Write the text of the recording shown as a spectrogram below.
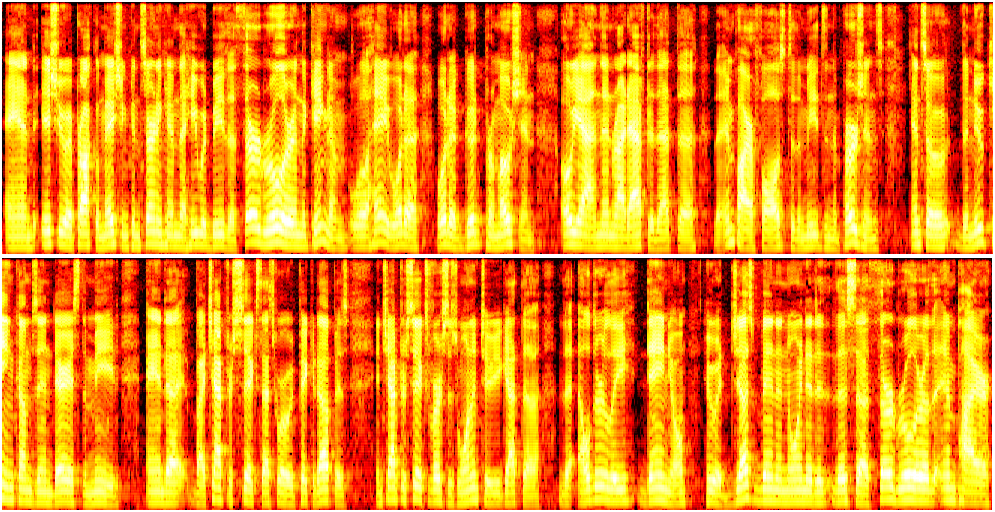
and issue a proclamation concerning him that he would be the third ruler in the kingdom. Well, hey, what a what a good promotion. Oh yeah, and then right after that the the empire falls to the Medes and the Persians and so the new king comes in, Darius the Mede, and uh, by chapter six, that's where we pick it up. Is in chapter six, verses one and two, you got the the elderly Daniel who had just been anointed this uh, third ruler of the empire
